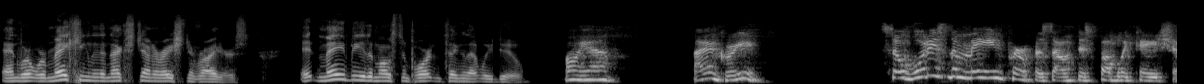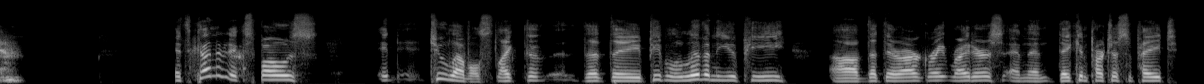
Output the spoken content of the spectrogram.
and we're we're making the next generation of writers. It may be the most important thing that we do. Oh yeah, I agree. So, what is the main purpose of this publication? it's kind of expose it, two levels, like the that the people who live in the UP, uh, that there are great writers, and then they can participate,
